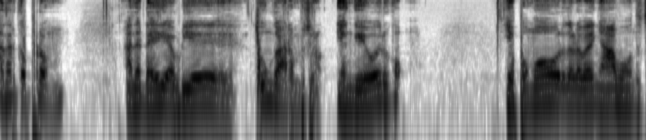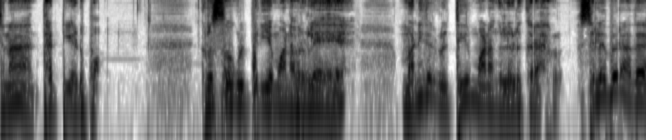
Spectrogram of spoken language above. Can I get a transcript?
அதற்கப்புறம் அந்த டைரி அப்படியே தூங்க ஆரம்பிச்சிடும் எங்கேயோ இருக்கும். எப்போமோ ஒரு தடவை ஞாபகம் வந்துச்சுன்னா தட்டி எடுப்போம். கிறிஸ்துவுக்குள் பிரியமானவர்களே மனிதர்கள் தீர்மானங்கள் எடுக்கிறார்கள். சில பேர் அதை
